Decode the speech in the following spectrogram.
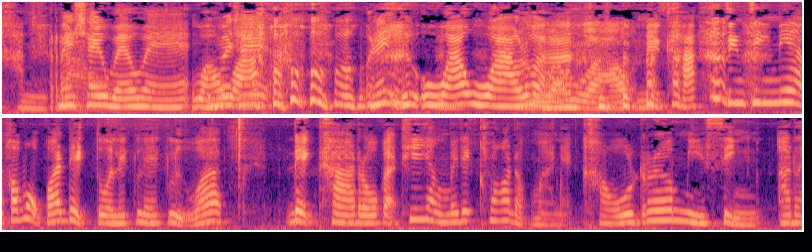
คันเราไม่ใช่แววแวะว้าวไม่ใช่ว้าวอันนี่คืออูว้าวอูว้าวหรือเปล่าคะว้าวๆนะคะ จริง ๆ เนี่ยเขาบอกว่าเด็กตัวเล็ก ๆ หรือว่า เด็กทารกอะที่ยังไม่ได้คลอดออกมาเนี่ยเขาเริ่มมีสิ่งอะไร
